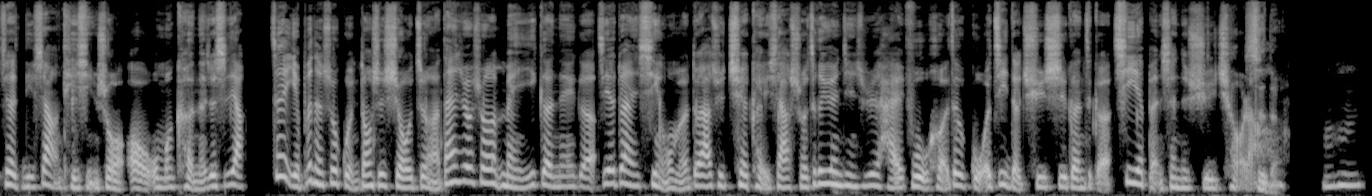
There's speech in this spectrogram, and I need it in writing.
这理事长提醒说，哦，我们可能就是要。这也不能说滚动式修正啊，但是就是说每一个那个阶段性，我们都要去 check 一下，说这个愿景是不是还符合这个国际的趋势跟这个企业本身的需求了。是的，嗯哼。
